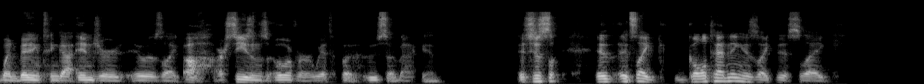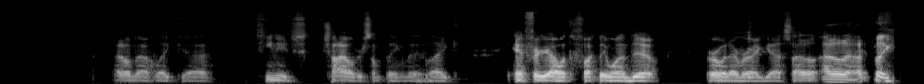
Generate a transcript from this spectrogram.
when Binnington got injured, it was like, oh, our season's over. We have to put Husso back in. It's just it, it's like goaltending is like this like I don't know, like a teenage child or something that like can't figure out what the fuck they want to do or whatever. I guess I don't I don't know. Like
